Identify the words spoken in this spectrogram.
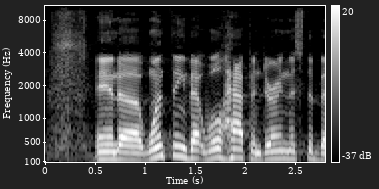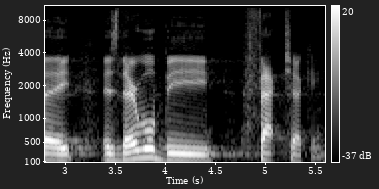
and uh, one thing that will happen during this debate is there will be fact checking.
